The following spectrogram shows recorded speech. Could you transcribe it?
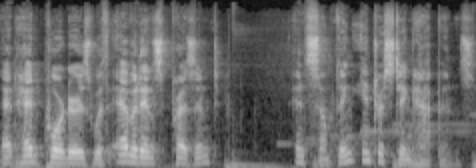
at headquarters with evidence present, and something interesting happens.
